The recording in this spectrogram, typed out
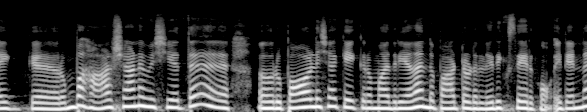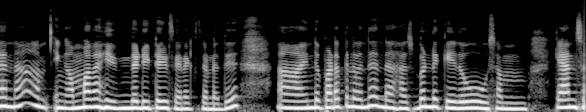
லைக் ரொம்ப ஹார்ஷான விஷயத்த ஒரு பாலிஷாக கேட்குற மாதிரியாக தான் இந்த பாட்டோட லிரிக்ஸே இருக்கும். இது என்னென்னா எங்கள் அம்மா தான் இந்த டீட்டெயில்ஸ் எனக்கு சொன்னது. இந்த படத்தில் வந்து அந்த ஹஸ்பண்டுக்கு ஏதோ சம் கேன்சர்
